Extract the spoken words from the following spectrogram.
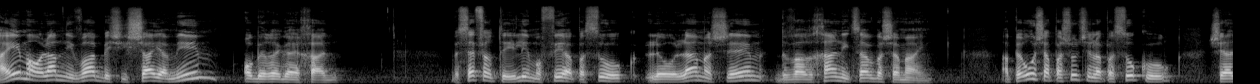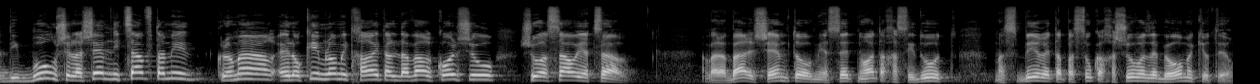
האם העולם נברא בשישה ימים או ברגע אחד? בספר תהילים מופיע הפסוק, לעולם השם דברך ניצב בשמיים. הפירוש הפשוט של הפסוק הוא שהדיבור של השם ניצב תמיד. כלומר, אלוקים לא מתחרט על דבר כלשהו שהוא עשה או יצר. אבל הבעל שם טוב, מייסד תנועת החסידות, מסביר את הפסוק החשוב הזה בעומק יותר.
